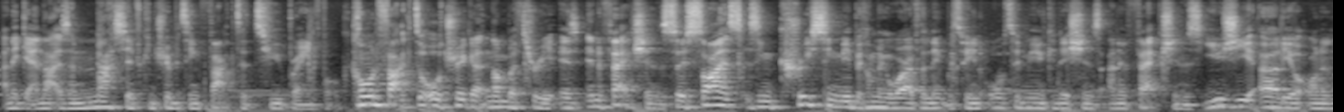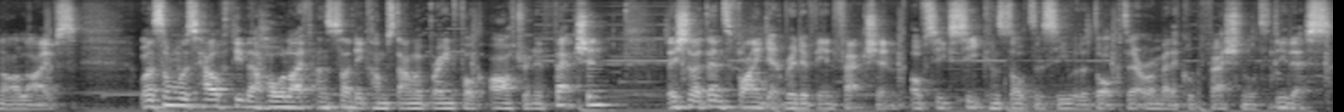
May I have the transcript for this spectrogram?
And again, that is a massive contributing factor to brain fog. Common factor or trigger number three is infections. So science is increasingly becoming aware of the link between autoimmune conditions and infections, usually earlier on in our lives. When someone was healthy their whole life and suddenly comes down with brain fog after an infection, they should identify and get rid of the infection. Obviously, seek consultancy with a doctor or a medical professional to do this.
